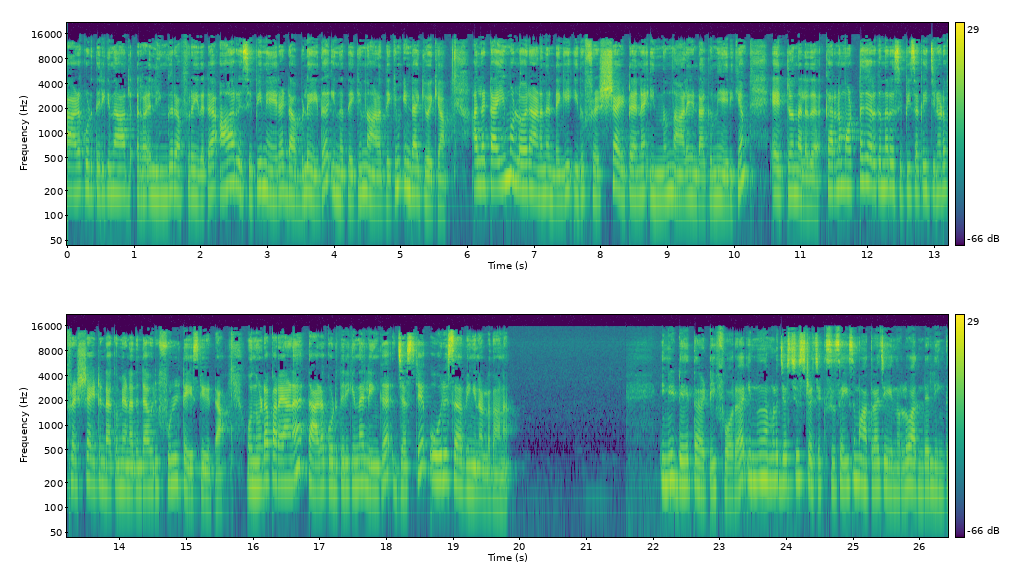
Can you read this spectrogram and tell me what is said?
താഴെ കൊടുത്തിരിക്കുന്ന ആ ലിങ്ക് റെഫർ ചെയ്തിട്ട് ആ റെസിപ്പി നേരെ ഡബിൾ ചെയ്ത് ഇന്നത്തേക്കും നാളത്തേക്കും ആകുമ്പോഴേക്കും ഉണ്ടാക്കി വയ്ക്കാം അല്ല ടൈം ഉള്ളവരാണെന്നുണ്ടെങ്കിൽ ഇത് ഫ്രഷ് ആയിട്ട് തന്നെ ഇന്നും നാളെ ഉണ്ടാക്കുന്നതായിരിക്കും ഏറ്റവും നല്ലത്. കാരണം മുട്ട ചേർക്കുന്ന റെസിപ്പീസൊക്കെ ഇച്ചിരിയുടെ ഫ്രഷ് ആയിട്ട് ഉണ്ടാക്കുമ്പോഴാണ് അതിന്റെ ആ ഒരു ഫുൾ ടേസ്റ്റ് കിട്ടുക. ഒന്നുകൂടെ പറയാണ് താഴെ കൊടുത്തിരിക്കുന്ന ലിങ്ക് ജസ്റ്റ് ഒരു സെർവിങ്ങിനുള്ളതാണ് ഇനി ഡേ തേർട്ടി ഫോർ ഇന്ന് നമ്മൾ ജസ്റ്റ് സ്ട്രെച്ച് എക്സസൈസ് മാത്രമേ ചെയ്യുന്നുള്ളൂ. അതിന്റെ ലിങ്ക്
